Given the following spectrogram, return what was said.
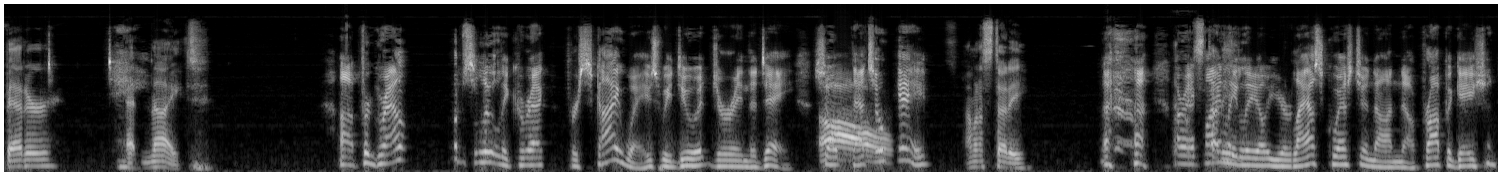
better Day. at night. Uh, for ground, absolutely correct. For skyways, we do it during the day. So Oh. that's okay. I'm going to study. All right, finally, Leo, your last question on uh, propagation.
